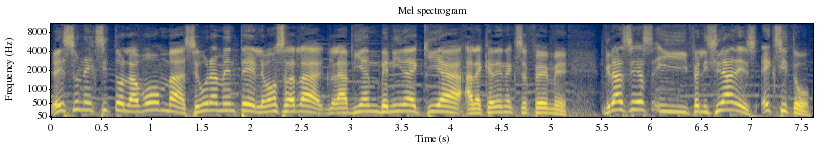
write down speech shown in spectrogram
Es un éxito la bomba. Seguramente le vamos a dar la, la bienvenida aquí a, a la cadena XFM. Gracias y felicidades. Éxito.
